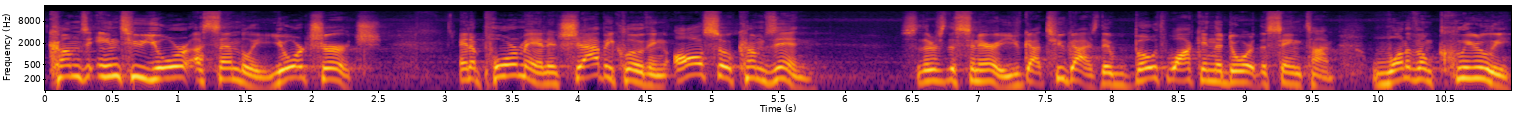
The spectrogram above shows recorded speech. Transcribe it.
comes into your assembly, your church, and a poor man in shabby clothing also comes in, so there's the scenario. You've got two guys. They both walk in the door at the same time. One of them clearly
